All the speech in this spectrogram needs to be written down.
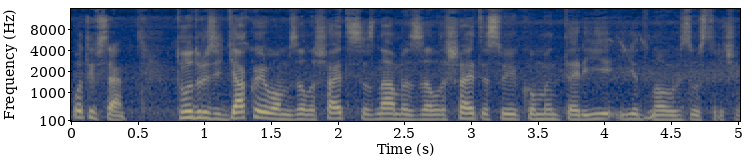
От і все. Того, друзі, дякую вам. Залишайтеся з нами, залишайте свої коментарі і до нових зустрічей.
